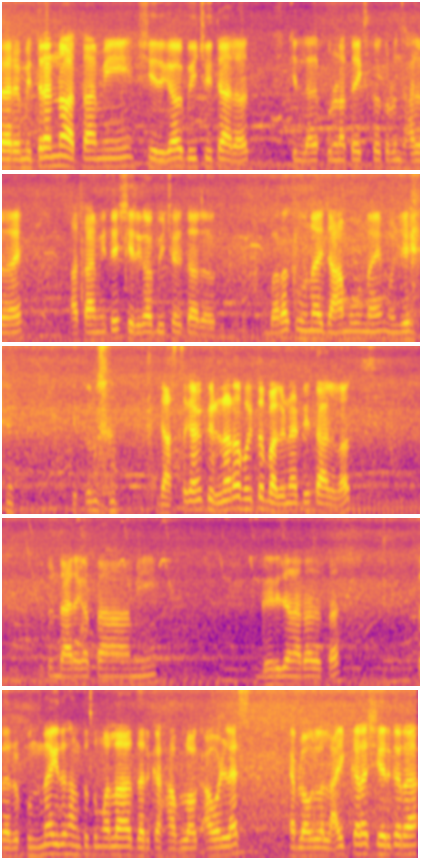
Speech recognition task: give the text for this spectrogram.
तर मित्रांनो आता आम्ही शिरगाव बीच इथे आलो आहोत. किल्ला पूर्ण आता एक्सप्लोर करून झालेला आहे. आता आम्ही ते शिरगाव बीच इथे आलो आहोत. बराच ऊन आहे जाम ऊन आहे. म्हणजे इथून जास्त काय फिरणार आहोत फक्त बघण्यासाठी इथं आलेलो आहोत. इथून डायरेक्ट आता आम्ही घरी जाणार आहोत आता. तर पुन्हा एकदा सांगतो तुम्हाला जर का हा ब्लॉग आवडल्यास या ब्लॉगला लाईक करा शेअर करा.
